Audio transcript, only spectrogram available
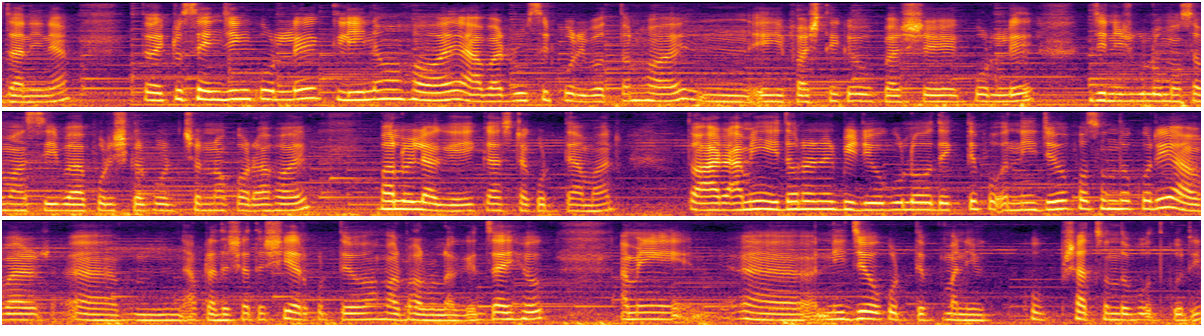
জানি না। তো একটু সেঞ্জিং করলে ক্লিনও হয়, আবার রুচির পরিবর্তন হয়। এই পাশ থেকে ওই পাশে করলে জিনিসগুলো মোছামাছি বা পরিষ্কার পরিচ্ছন্ন করা হয়। ভালোই লাগে এই কাজটা করতে আমার। তো আর আমি এই ধরনের ভিডিওগুলো দেখতে নিজেও পছন্দ করি, আবার আপনাদের সাথে শেয়ার করতেও আমার ভালো লাগে। যাই হোক, আমি নিজেও করতে মানে খুব স্বাচ্ছন্দ্য বোধ করি।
